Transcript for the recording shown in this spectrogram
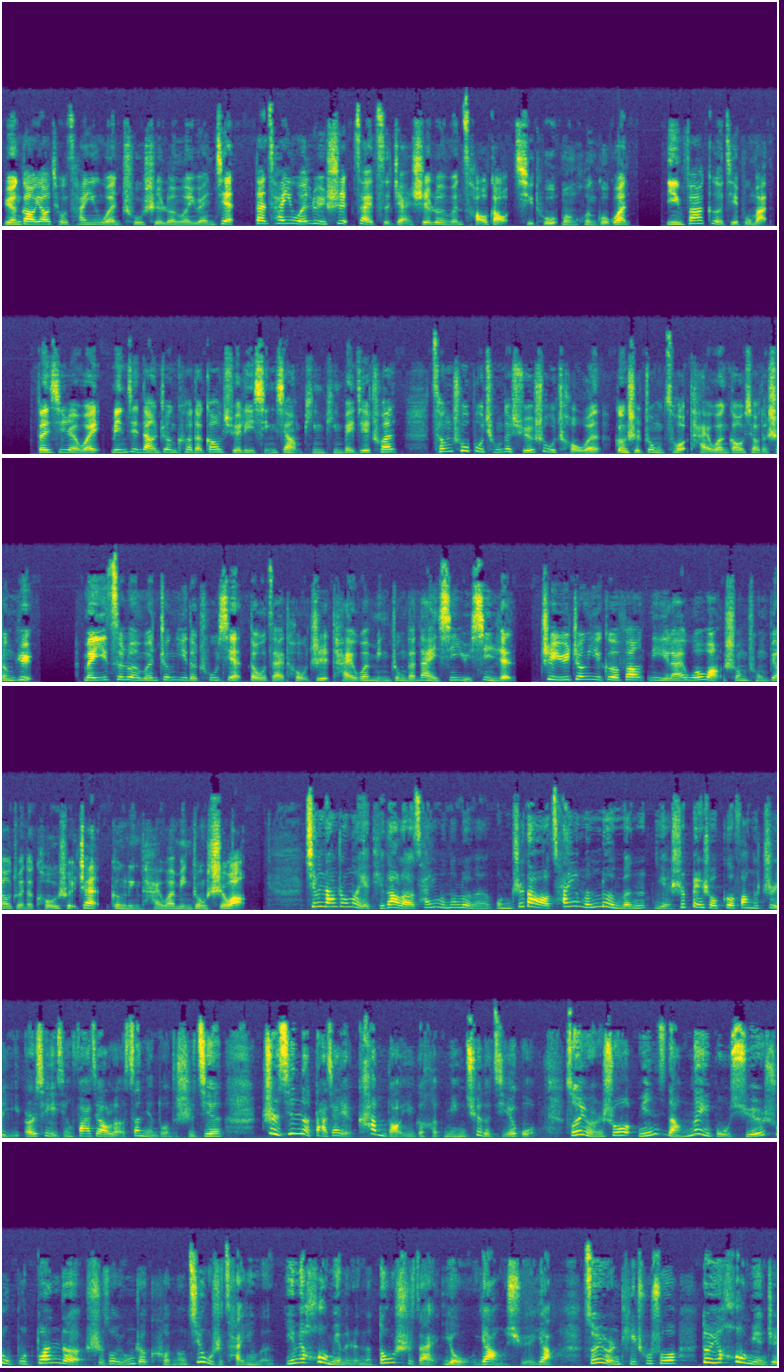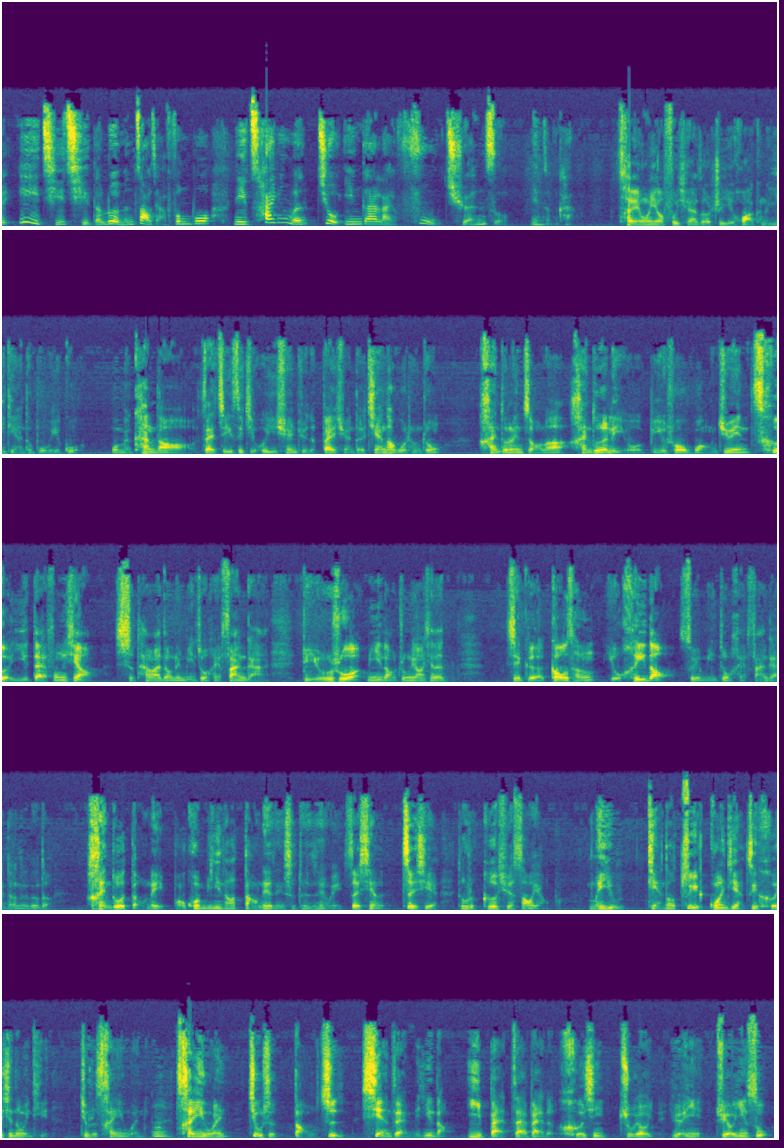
原告要求蔡英文出示论文原件，但蔡英文律师再次展示论文草稿，企图蒙混过关，引发各界不满。分析认为，民进党政客的高学历形象频频被揭穿，层出不穷的学术丑闻更是重挫台湾高校的声誉。每一次论文争议的出现，都在透支台湾民众的耐心与信任。至于争议各方你来我往、双重标准的口水战，更令台湾民众失望。新闻当中呢，也提到了蔡英文的论文。我们知道，蔡英文论文也是备受各方的质疑，而且已经发酵了三年多的时间。至今呢，大家也看不到一个很明确的结果。所以有人说，民进党内部学术不端的始作俑者，可能就是蔡英文，因为后面的人呢，都是在有样学样。所以有人提出说，对于后面这一起起的论文造假风波，你蔡英文就应该来负全责。您怎么看？蔡英文要负全责这句话可能一点都不为过。我们看到在这一次九合一选举的败选的检讨过程中，很多人找了很多的理由，比如说网军侧翼带风向，使台湾岛内民众很反感；比如说民进党中央现在这个高层有黑道，所以民众很反感等等等等。很多岛内，包括民进党党内人士都认为，这现这些都是隔靴搔痒，没有点到最关键、最核心的问题，就是蔡英文。嗯，蔡英文就是导致现在民进党一败再败的核心主要原因、主要因素。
